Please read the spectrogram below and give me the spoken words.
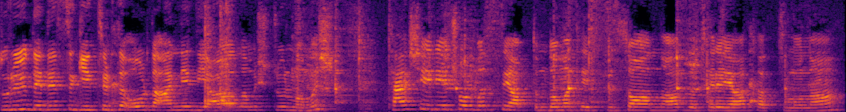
Duru'yu dedesi getirdi. Orada anne diye ağlamış durmamış. Tel şehriye çorbası yaptım. Domatesli, soğanlı, az da tereyağı kattım ona.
